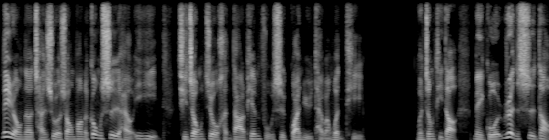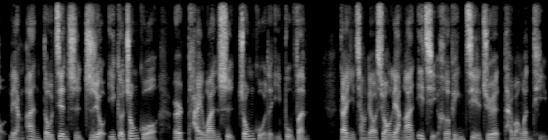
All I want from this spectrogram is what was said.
内容呢，阐述了双方的共识还有意义，其中就很大的篇幅是关于台湾问题。文中提到，美国认识到两岸都坚持只有一个中国，而台湾是中国的一部分，但也强调希望两岸一起和平解决台湾问题。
